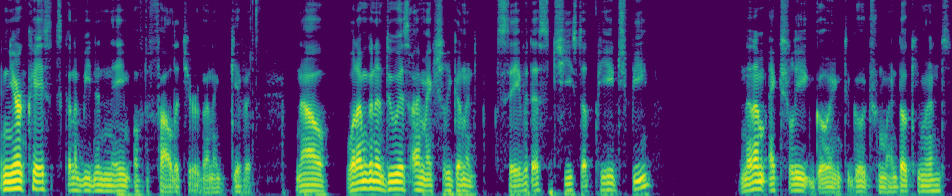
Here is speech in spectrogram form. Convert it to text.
In your case, it's going to be the name of the file that you're going to give it. Now, what I'm going to do is I'm actually going to save it as cheese.php. And then I'm actually going to go through my documents,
